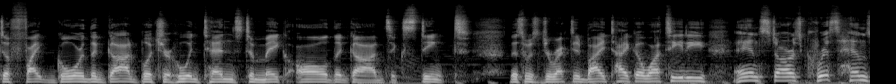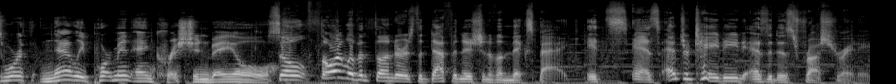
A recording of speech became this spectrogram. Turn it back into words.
to fight Gorr the God Butcher, who intends to make all the gods extinct. This was directed by Taika Waititi and stars Chris Hemsworth, Natalie Portman, and Christian Bale. So, Thor Love and Thunder is the definition of a mixed bag. It's as entertaining as it is frustrating,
